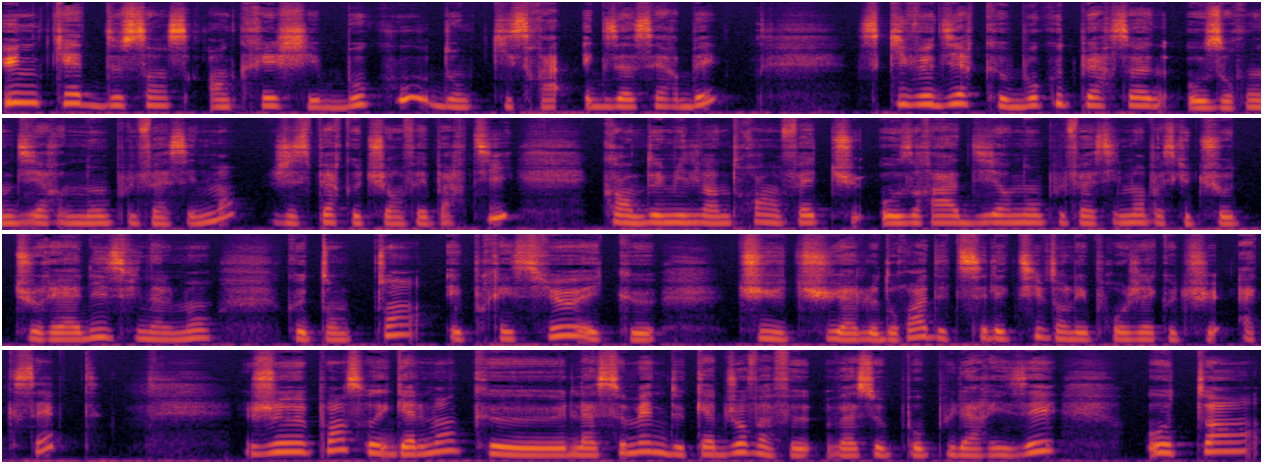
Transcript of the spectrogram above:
Une quête de sens ancrée chez beaucoup, donc qui sera exacerbée. Ce qui veut dire que beaucoup de personnes oseront dire non plus facilement. J'espère que tu en fais partie. Qu'en 2023, en fait, tu oseras dire non plus facilement parce que tu, tu réalises finalement que ton temps est précieux et que tu, as le droit d'être sélectif dans les projets que tu acceptes. Je pense également que la semaine de 4 jours va, va se populariser autant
